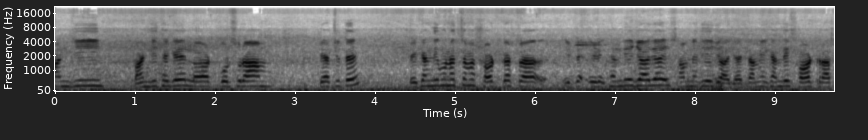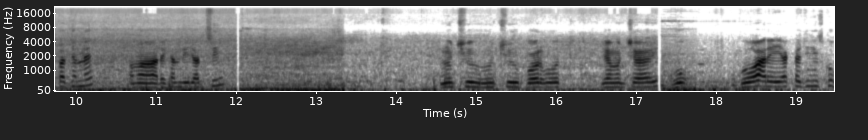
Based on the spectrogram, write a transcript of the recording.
পাঞ্জি পাঞ্জি থেকে লর্ড পরশুরাম স্ট্যাচুতে। এখান দিয়ে মনে হচ্ছে আমার শর্টকাটটা এটা এখান দিয়ে যাওয়া যায়, সামনে দিয়ে যাওয়া যায়। তো আমি এখান দিয়ে শর্ট রাস্তার জন্যে আমার এখান দিয়ে যাচ্ছি। উঁচু উঁচু পর্বত যেমন চাই। গোয়ার এই একটা জিনিস খুব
